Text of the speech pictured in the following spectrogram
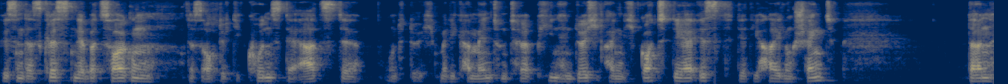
Wir sind als Christen der Überzeugung, dass auch durch die Kunst der Ärzte und durch Medikamente und Therapien hindurch eigentlich Gott der ist, der die Heilung schenkt. Dann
